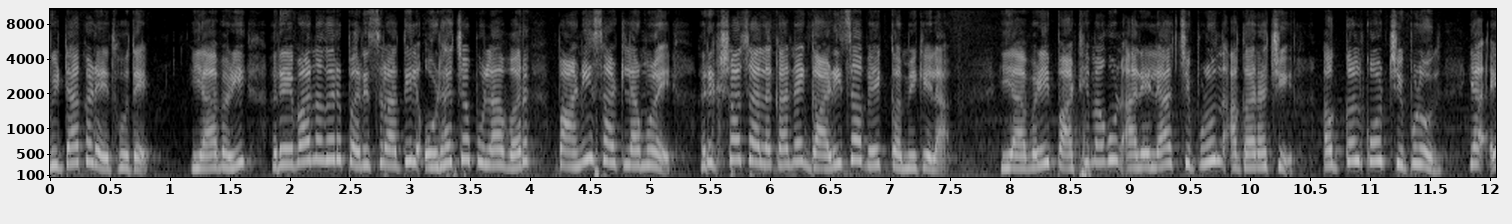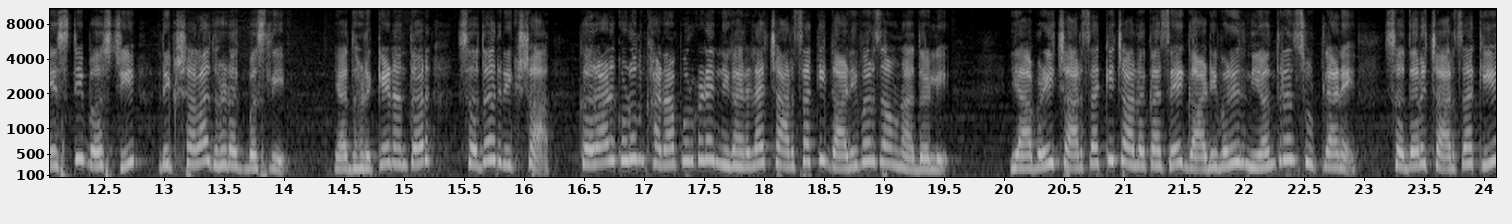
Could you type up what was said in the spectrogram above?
विटाकडे येत होते. यावेळी रेवानगर परिसरातील ओढ्याच्या पुलावर पाणी साठल्यामुळे रिक्षा चालकाने गाडीचा वेग कमी केला. यावेळी पाठीमागून आलेल्या चिपळूण आकाराची अक्कलकोट चिपळूण या एस टी बसची रिक्षाला धडक बसली. या धडकेनंतर सदर रिक्षा कराडकडून खानापूरकडे निघालेल्या चारचाकी गाडीवर जाऊन आदळली. यावेळी चारचाकी चालकाचे गाडीवरील नियंत्रण सुटल्याने सदर चारचाकी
